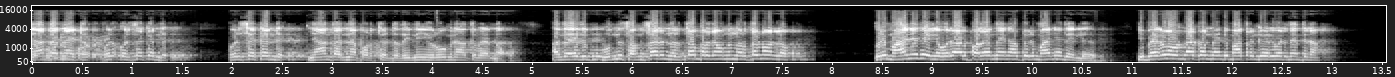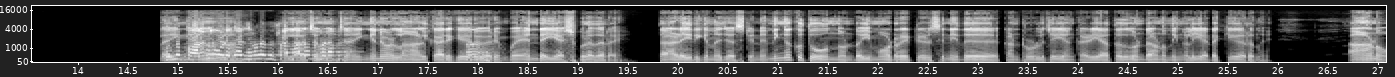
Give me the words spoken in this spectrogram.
ഞാൻ തന്നെ ഒരു സെക്കൻഡ്. ഒരു സെക്കൻഡ്. ഞാൻ തന്നെ പുറത്തിട്ടത്. ഇനി ഈ റൂമിനകത്ത് വേണ്ട. അതായത് ഒന്ന് സംസാരം നിർത്താൻ പറഞ്ഞാൽ ഒന്ന് നിർത്തണമല്ലോ. ഒരു മാന്യതയില്ല. ഒരാൾ പറയുന്നതിനകത്ത് ഒരു മാന്യതയില്ല. ഈ ബഹളം ഉണ്ടാക്കാൻ വേണ്ടി മാത്രം കയറി വരുന്ന എന്തിനാ? ഇങ്ങനെയുള്ള ആൾക്കാർ കയറി വരുമ്പോ എന്റെ യശ് ബ്രദറെ താഴെ ഇരിക്കുന്ന ജസ്റ്റിന് നിങ്ങൾക്ക് തോന്നുന്നുണ്ടോ ഈ മോഡറേറ്റേഴ്സിന് ഇത് കൺട്രോൾ ചെയ്യാൻ കഴിയാത്തത് കൊണ്ടാണോ നിങ്ങൾ ഈ ഇടയ്ക്ക് കയറുന്നത് ആണോ?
